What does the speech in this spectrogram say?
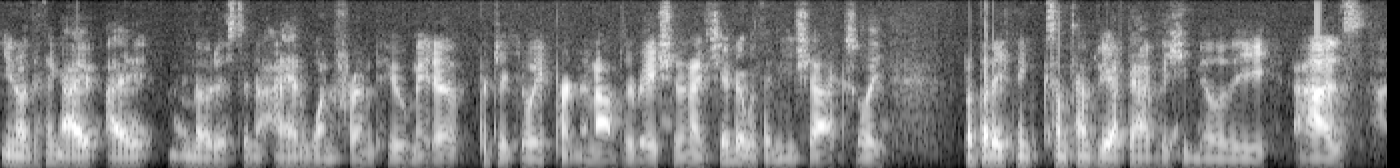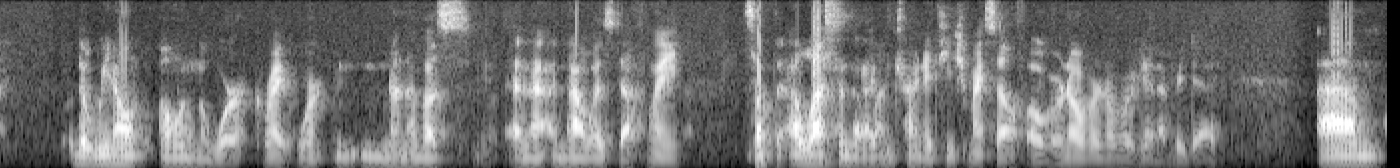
you know the thing I I noticed, and I had one friend who made a particularly pertinent observation, and I shared it with Anisha actually, but that I think sometimes we have to have the humility as that we don't own the work, right? We're none of us, and that, and that was definitely something a lesson that I've been trying to teach myself over and over and over again every day. Um,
